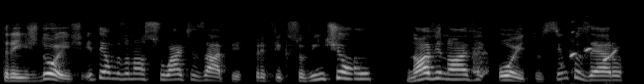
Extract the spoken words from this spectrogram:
32. E temos o nosso WhatsApp, prefixo 21 99850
